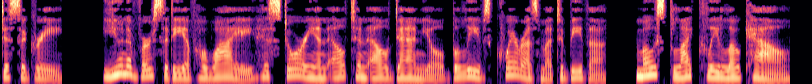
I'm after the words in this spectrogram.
disagree. University of Hawaii historian Elton L. Daniel believes Khwarezma to be the most likely locale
